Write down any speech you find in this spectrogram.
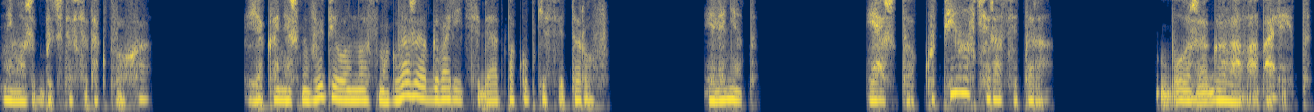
Не может быть, что все так плохо. Я, конечно, выпила, но смогла же отговорить себя от покупки свитеров. Или нет? Я что, купила вчера свитера? Боже, голова болит.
